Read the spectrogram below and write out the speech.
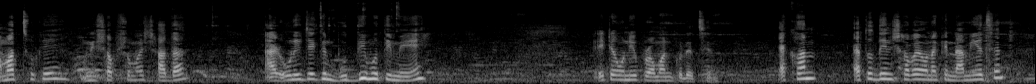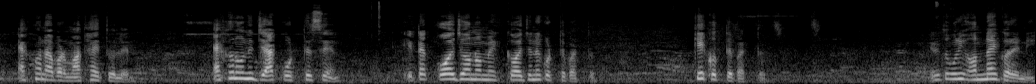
আমার চোখে উনি সবসময় সাদা, আর উনি যে একজন বুদ্ধিমতী মেয়ে, এটা উনি প্রমাণ করেছেন। এখন এতদিন সবাই ওনাকে নামিয়েছেন, এখন আবার মাথায় তোলেন। এখন উনি যা করতেছেন, এটা কয় জনমে কয়জনে করতে পারত? কে করতে পারত? এটা তো উনি অন্যায় করেনি।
